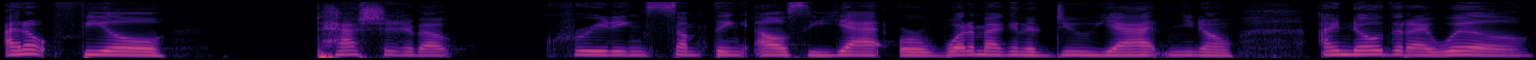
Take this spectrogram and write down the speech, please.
I don't feel passionate about creating something else yet or what am I going to do yet? And, you know, I know that I will,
